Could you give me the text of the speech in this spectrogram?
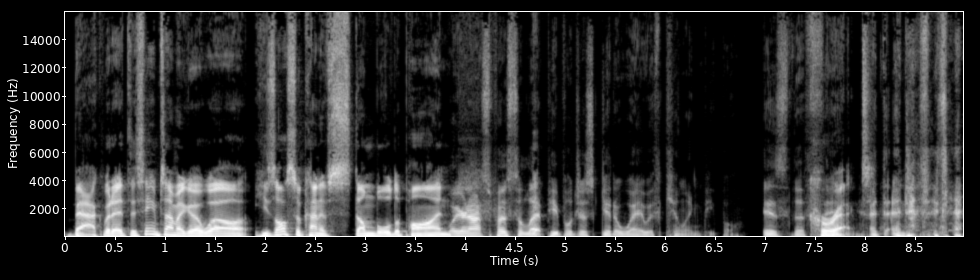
back. But at the same time, I go, well, he's also kind of stumbled upon. Well, you're not supposed to let people just get away with killing people. Is the thing Correct. at the end of the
